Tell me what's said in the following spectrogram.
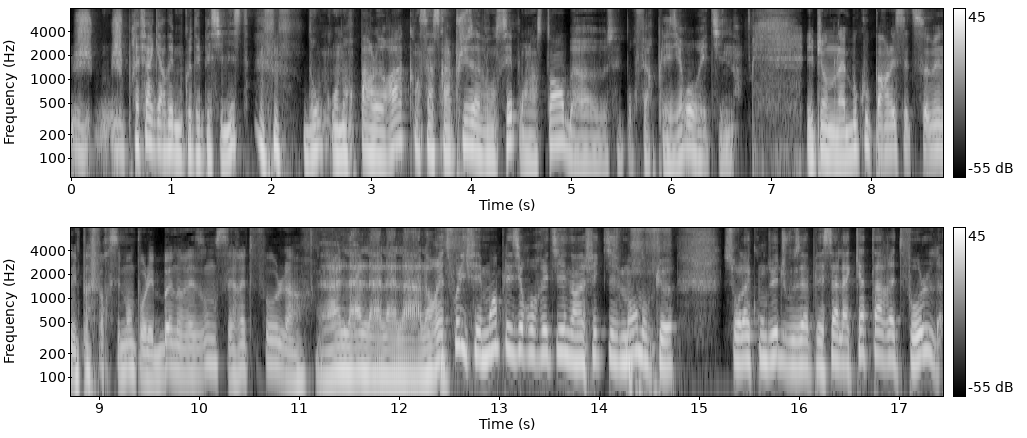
je, préfère garder mon côté pessimiste. Donc, on en reparlera quand ça sera plus avancé. Pour l'instant, bah, c'est pour faire plaisir aux rétines. Et puis, on en a beaucoup parlé cette semaine, et pas forcément pour les bonnes raisons, c'est Redfall. Ah là là là là. Alors, Redfall, il fait moins plaisir aux rétines, hein, effectivement. Donc, euh, sur la conduite, je vous appelais ça la Cata Redfall.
